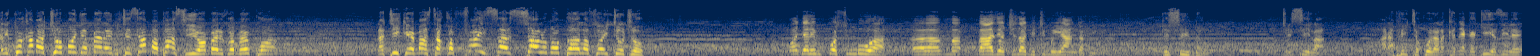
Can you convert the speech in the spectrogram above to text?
alikuwa kama hatua moja mbele. Tazama pasi hiyo ambayo ilikuwa imewekwa na TK Master kwa Faisal Salum Abdalla Faisal Toto wajaribu kuwasumbua uh, baadhi ya wachezaji wa timu Yanga pia. Kisinda Tisila anapita kule, anakanyaga gia zile,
